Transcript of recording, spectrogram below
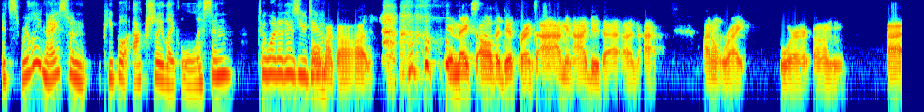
it's really nice when people actually like listen to what it is you do. oh my god, it makes all the difference. I, I mean, I do that, and I, I don't write for. Um, I,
